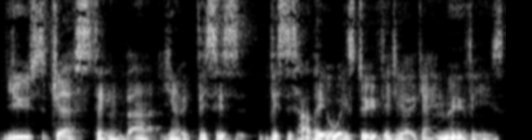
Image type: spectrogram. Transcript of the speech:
you suggesting that you know this is this is how they always do video game movies.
